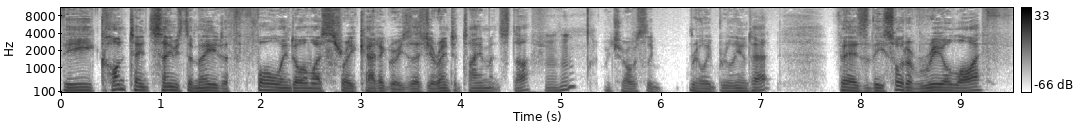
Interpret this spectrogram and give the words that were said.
The content seems to me to fall into almost three categories. There's your entertainment stuff, which you're obviously really brilliant at. There's the sort of real life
